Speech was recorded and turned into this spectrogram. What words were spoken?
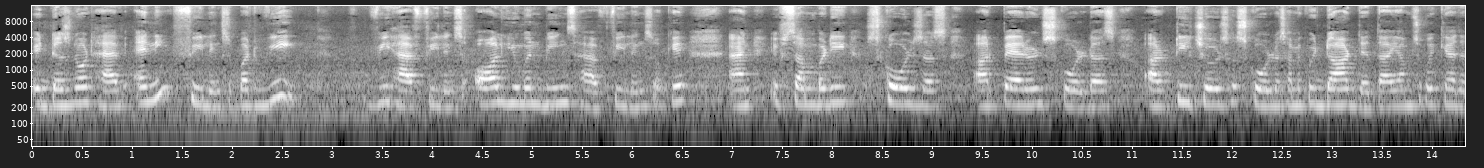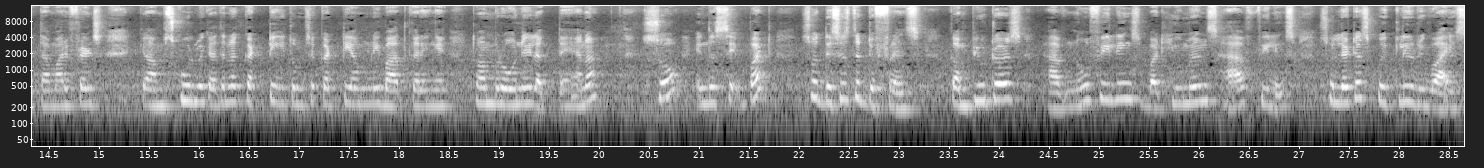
It does not have any feelings. But we we have feelings all human beings have feelings okay and if somebody scolds us our parents scold us our teachers scold us हमें कोई डांट देता है या हमसे कोई कह देता है हमारे फ्रेंड्स क्या हम स्कूल में कहते हैं ना कट्टी तुमसे कट्टी हम नहीं बात करेंगे तो हम रोने लगते हैं ना सो इन द से बट सो दिस इज द डिफरेंस computers have no feelings but humans have feelings so let us quickly revise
